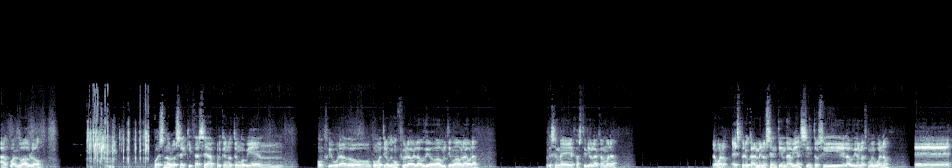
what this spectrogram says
Ah, cuando hablo. Pues no lo sé, quizás sea porque no tengo bien configurado. Como tengo que configurar el audio a última hora ahora. Porque se me fastidió la cámara. Pero bueno, espero que al menos se entienda bien. Siento si el audio no es muy bueno. Eh,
